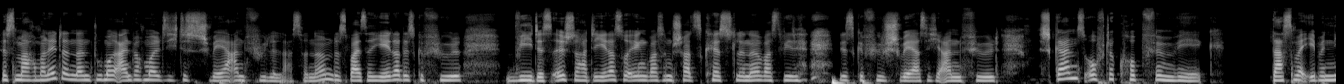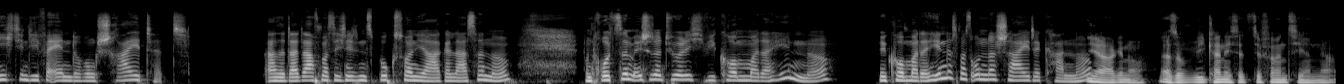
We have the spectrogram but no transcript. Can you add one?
Das machen wir nicht. Und dann tut man einfach mal sich das schwer anfühlen lassen. Ne? Und das weiß ja jeder, das Gefühl, wie das ist. Da hatte jeder so irgendwas im Schatzkästle, ne? was wie, wie das Gefühl schwer sich anfühlt. Das ist ganz oft der Kopf im Weg, dass man eben nicht in die Veränderung schreitet. Also da darf man sich nicht ins Buchshorn jagen lassen. Ne? Und trotzdem ist es natürlich, wie kommen wir dahin? Ne? Wie kommt man dahin, dass man es unterscheiden kann? Ne? Ja, genau. Also wie kann ich es jetzt differenzieren, ja.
